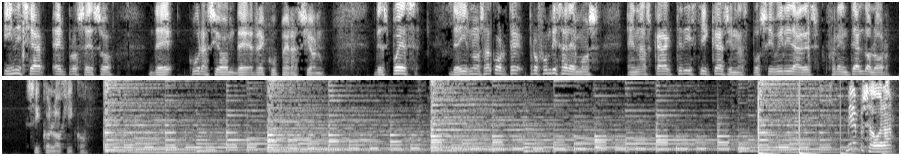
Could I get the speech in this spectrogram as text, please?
iniciar el proceso de curación, de recuperación. Después de irnos al corte, profundizaremos en las características y en las posibilidades frente al dolor psicológico. Bien, pues ahora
